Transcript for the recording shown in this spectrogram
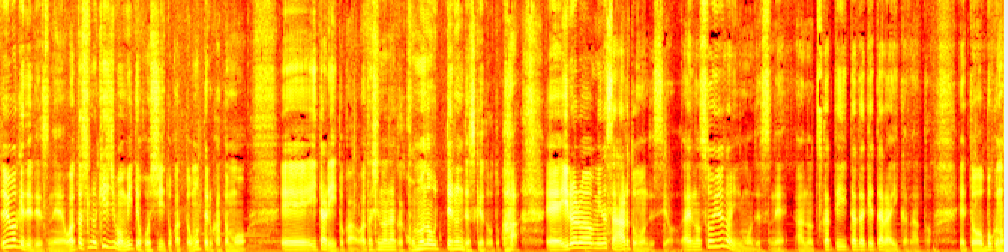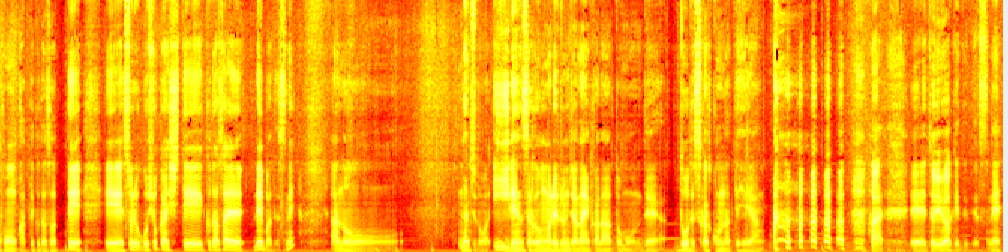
というわけでですね私の記事も見てほしいとかって思ってる方も、えー、いたりとか私のなんか小物売ってるんですけどとか、えー、いろいろ皆さんあると思うんですよ。あのそういうのにもですねあの使っていただけたらいいかなと。えっと僕の本を買ってくださって、えー、それをご紹介してくださればですねあのーなんていうのいい連鎖が生まれるんじゃないかなと思うんでどうですかこんな提案。はい、えー、というわけでですね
